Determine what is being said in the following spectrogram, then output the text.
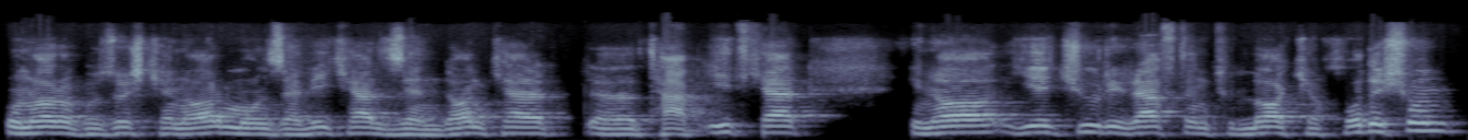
اونا رو گذاشت کنار منزوی کرد زندان کرد تبعید کرد. اینا یه جوری رفتن تو لاک خودشون.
